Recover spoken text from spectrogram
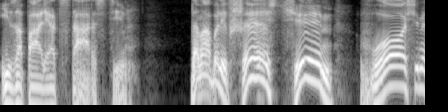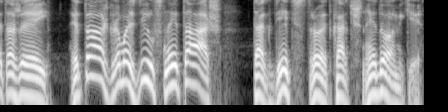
и запали от старости. Дома были в шесть, семь, восемь этажей. Этаж громоздился на этаж. Так дети строят карточные домики,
